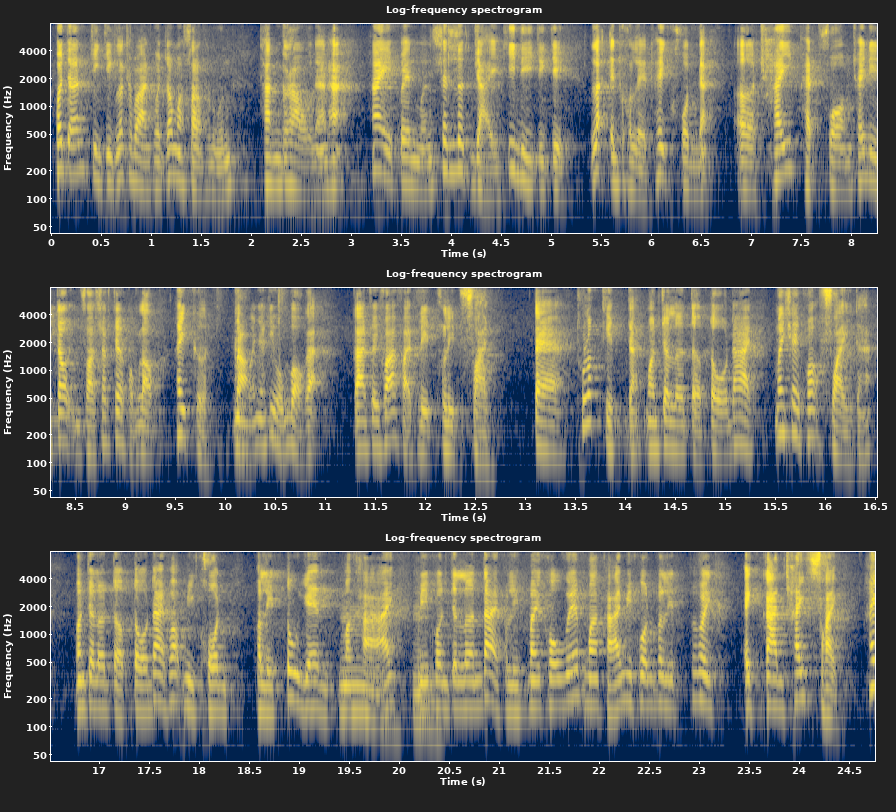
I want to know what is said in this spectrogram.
เพราะฉะนั้นจริงๆ รัฐบาลควรต้องมาสนับสนุนทางเราเนี่ยนะฮะให้เป็นเหมือนเส้นเลือดใหญ่ที่ดีจริง ๆ และ encourage ให้คนเนี่ยเอ่อใช้แพลตฟอร์ม ใช้ digital infrastructure ของเราให้เกิดมันเหมือนอย่างที่ผมบอกอะการไฟฟ้าฝ่ายผลิตผลิตไฟ แต่ธุรกิจเนี่ยมันเจริญเติบโตได้ ไม่ใช่เพราะไฟนะฮะมันเจริญเติบโตได้เพราะมีคนผลิตตู้เย็นมาขาย มีคนเจริญได้ผลิตไมโครเวฟมาขายมีคนผลิตไอการใช้ไฟ ให้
